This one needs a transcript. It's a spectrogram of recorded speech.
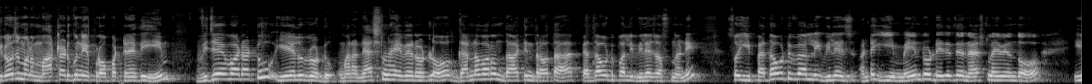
ఈరోజు మనం మాట్లాడుకునే ప్రాపర్టీ అనేది విజయవాడ టు ఏలూరు రోడ్డు. మన నేషనల్ హైవే రోడ్లో గన్నవరం దాటిన తర్వాత పెద్దవుటిపల్లి విలేజ్ వస్తుందండి. సో ఈ పెద్దవుటిపల్లి విలేజ్ అంటే ఈ మెయిన్ రోడ్ ఏదైతే నేషనల్ హైవే ఉందో ఈ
